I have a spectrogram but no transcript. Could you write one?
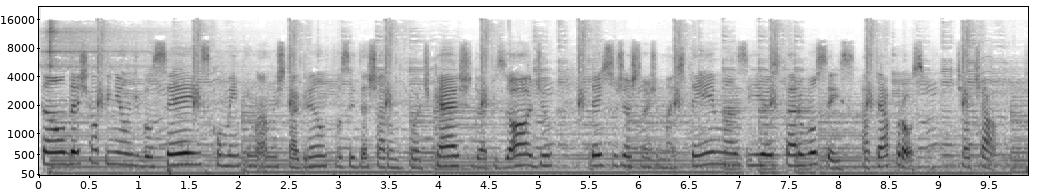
Então, deixem a opinião de vocês, comentem lá no Instagram o que vocês acharam do podcast, do episódio, deixem sugestões de mais temas e eu espero vocês. Até a próxima. Tchau, tchau.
